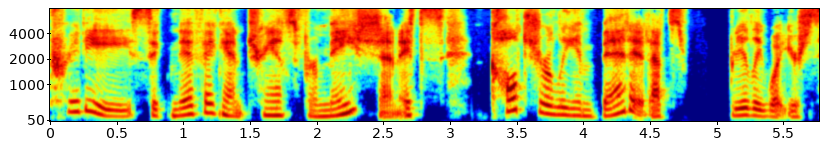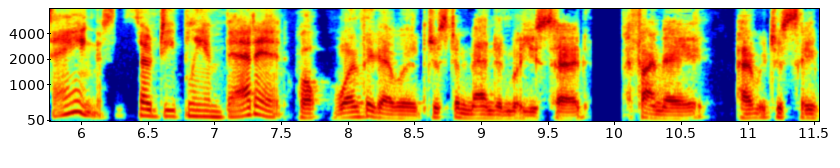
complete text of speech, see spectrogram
pretty significant transformation. It's culturally embedded. That's really what you're saying. Is so deeply embedded. Well, one thing I would just amend in what you said, if I may, I would just say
